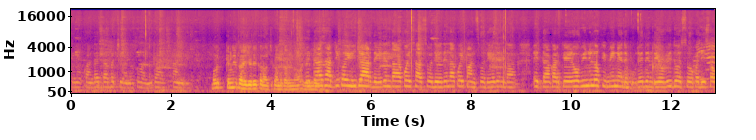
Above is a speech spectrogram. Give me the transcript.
ਕੇ ਲੋਕਾਂ ਦਾ ਇਦਾਂ ਬੱਚਿਆਂ ਨੂੰ ਖਵਾਈਦਾ ਹਾਂਜੀ ਮਤਲਬ ਕਿੰਨੇ ਪੈਸੇ ਜਿਹੜੇ ਘਰਾਂ 'ਚ ਕੰਮ ਕਰਨ ਨਾਲ ਇਦਾਂ ਸਰ ਜੀ ਕੋਈ 1000 ਦੇ ਦਿੰਦਾ ਕੋਈ 700 ਦੇ ਦਿੰਦਾ ਕੋਈ 500 ਦੇ ਦਿੰਦਾ ਇਦਾਂ ਕਰਕੇ ਉਹ ਵੀ ਨਹੀਂ ਲੋਕੀ ਮਹੀਨੇ ਦੇ ਪੂਰੇ ਦਿੰਦੇ ਉਹ ਵੀ 200 ਕਦੀ 100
